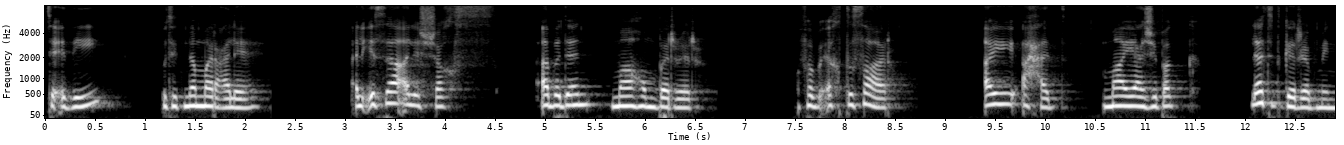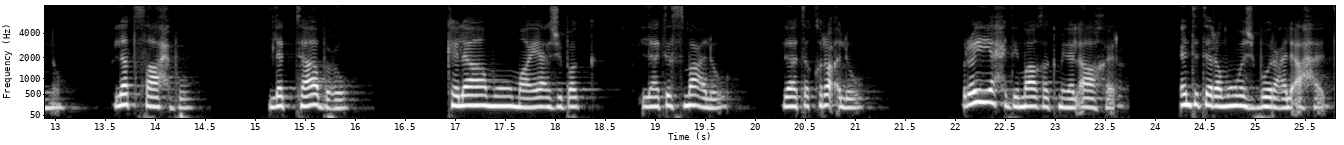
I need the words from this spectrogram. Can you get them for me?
تأذيه وتتنمر عليه. الإساءة للشخص أبدا ما هو مبرر فباختصار أي أحد ما يعجبك لا تتقرب منه لا تصاحبه. لا تتابعه. كلامه ما يعجبك لا تسمع له لا تقرأ له. ريح دماغك من الآخر. أنت ترى مو مجبور على أحد.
